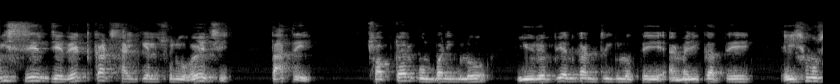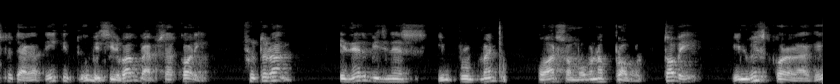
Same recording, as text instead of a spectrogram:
বিশ্বের যে রেড কার্ড সাইকেল শুরু হয়েছে তাতে সফটওয়্যার কোম্পানিগুলো ইউরোপিয়ান কান্ট্রিগুলোতে আমেরিকাতে এই সমস্ত জায়গাতেই কিন্তু বেশিরভাগ ব্যবসা করে। সুতরাং এদের বিজনেস ইমপ্রুভমেন্ট হওয়ার সম্ভাবনা প্রবল। তবে ইনভেস্ট করার আগে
